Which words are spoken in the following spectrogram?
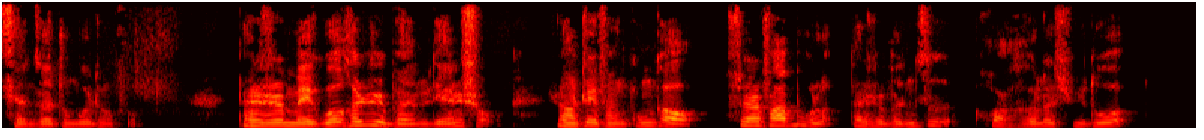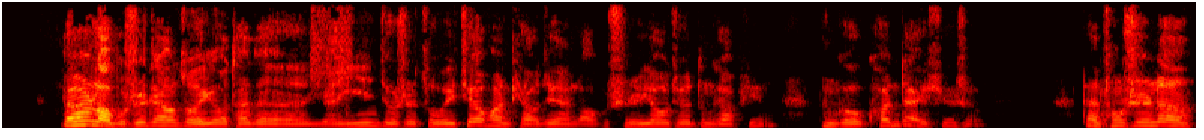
谴责中国政府，但是美国和日本联手，让这份公告虽然发布了，但是文字缓和了许多。当然，老布什这样做也有他的原因，就是作为交换条件，老布什要求邓小平能够宽待学生。但同时呢，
